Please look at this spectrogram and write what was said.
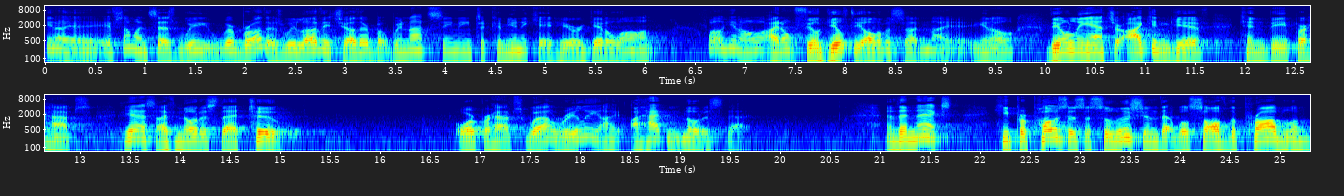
You know, if someone says, we, we're brothers, we love each other, but we're not seeming to communicate here or get along, well, you know, I don't feel guilty all of a sudden. I, you know, the only answer I can give can be perhaps, Yes, I've noticed that too. Or perhaps, well, really, I, I hadn't noticed that. And then next, he proposes a solution that will solve the problem,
